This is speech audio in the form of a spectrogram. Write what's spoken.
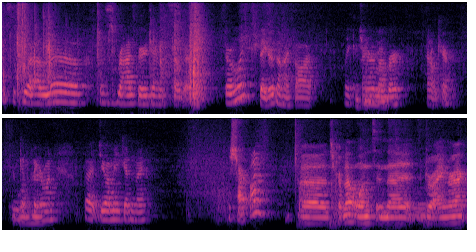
This is what I love. This raspberry jam is so good. They're like bigger than I thought. Like Which I one do you remember. I don't care. You can get one the bigger one. But do you want me to get a knife? A sharp one? Uh, let's grab that one that's in that drying rack.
